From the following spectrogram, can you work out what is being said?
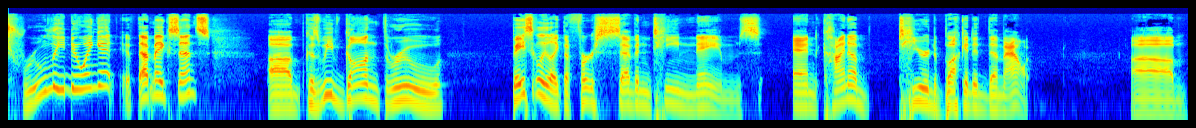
truly doing it, if that makes sense. Because um, we've gone through basically like the first 17 names and kind of tiered bucketed them out. Um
